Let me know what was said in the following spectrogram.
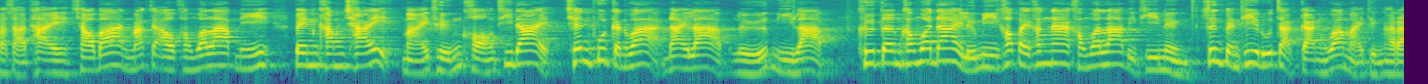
ภาษาไทยชาวบ้านมักจะเอาคำว่าลาบนี้ เป็นคำใช้หมายถึงของที่ได้ เช่นพูดกันว่าได้ลาบหรือมีลาบ คือเติมคำว่าได้หรือมีเข้าไปข้างหน้าคำว่าลาบอีกทีหนึ่ง ซึ่งเป็นที่รู้จักกันว่าหมายถึงอะไร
